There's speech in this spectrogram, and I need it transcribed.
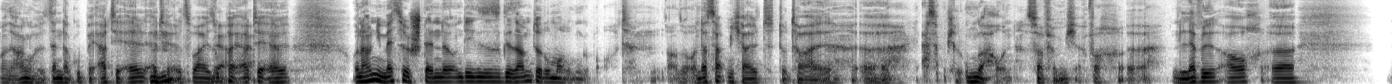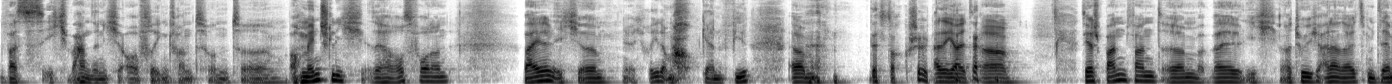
man sagen, Sendergruppe RTL, mhm. RTL 2, Super ja, RTL. Ja. Und haben die Messestände und dieses gesamte drumherum gebaut. Also, und das hat mich halt total, äh, das hat mich halt umgehauen. Das war für mich einfach äh, ein Level auch, äh, was ich wahnsinnig aufregend fand und äh, auch menschlich sehr herausfordernd, weil ich, äh, ja, ich rede auch gerne viel, ähm, Das ist doch schön. Also ich halt äh, sehr spannend fand, ähm, weil ich natürlich einerseits mit sehr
